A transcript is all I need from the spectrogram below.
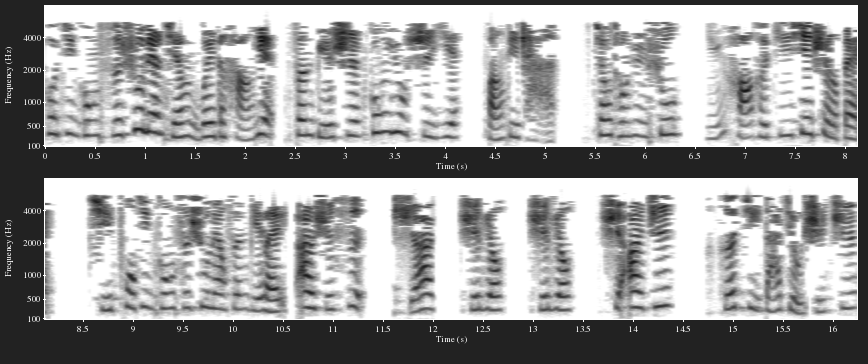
破净公司数量前五位的行业分别是公用事业、房地产、交通运输、银行和机械设备。其破净公司数量分别为二十四、十二、十六、十六、十二只，合计达九十只，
